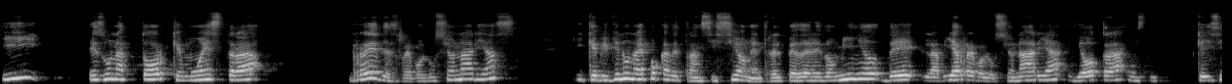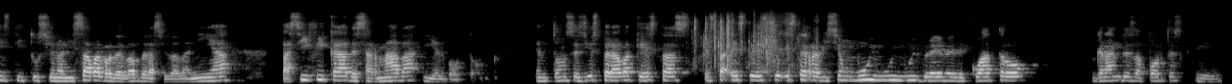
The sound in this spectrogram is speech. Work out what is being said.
y es un actor que muestra redes revolucionarias y que vivió una época de transición entre el predominio de la vía revolucionaria y otra que se institucionalizaba alrededor de la ciudadanía pacífica, desarmada y el voto. Entonces yo esperaba que estas, esta, este, este, esta revisión muy, muy, muy breve de cuatro grandes aportes eh,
